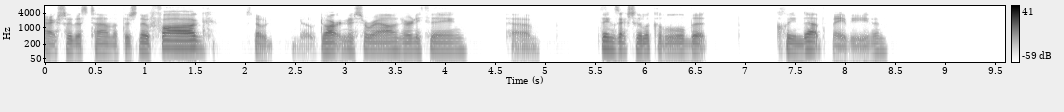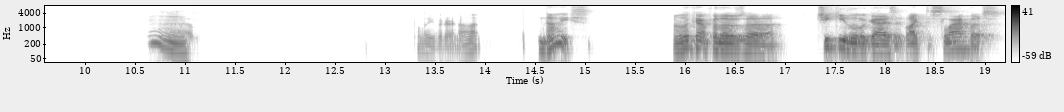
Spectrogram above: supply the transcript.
actually, this time. That there's no fog, there's no no darkness around or anything. Um, things actually look a little bit cleaned up, maybe even. Hmm. Um, believe it or not. Nice. Now look out for those uh, cheeky little guys that like to slap us.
